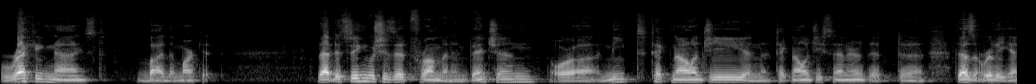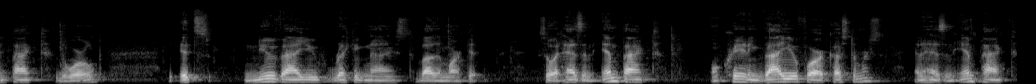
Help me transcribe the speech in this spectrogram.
recognized by the market. That distinguishes it from an invention or a neat technology in a technology center that uh, doesn't really impact the world. It's new value recognized by the market. So it has an impact on creating value for our customers and it has an impact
